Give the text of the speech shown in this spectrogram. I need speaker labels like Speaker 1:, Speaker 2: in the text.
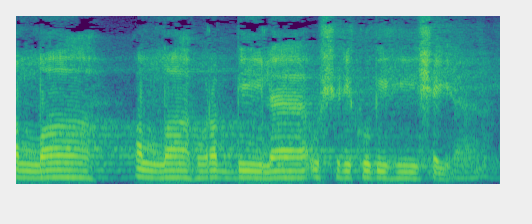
Speaker 1: الله الله ربي لا أشرك به شيئا.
